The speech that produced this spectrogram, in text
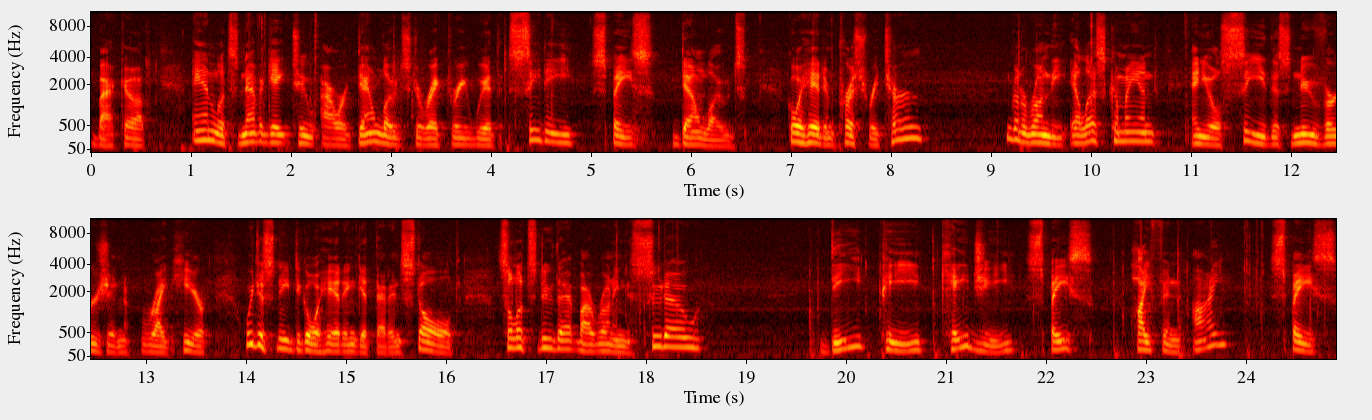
back up. And let's navigate to our downloads directory with cd space downloads. Go ahead and press return. I'm going to run the ls command and you'll see this new version right here. We just need to go ahead and get that installed. So let's do that by running sudo dpkg space hyphen I space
